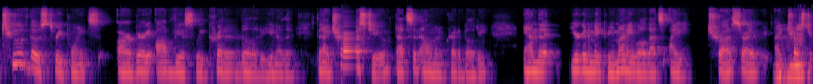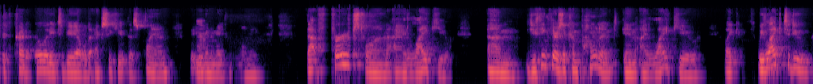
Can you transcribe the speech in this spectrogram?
two of those three points are very obviously credibility. You know that that I trust you. That's an element of credibility, and that you're going to make me money. Well, that's I trust, or I, mm-hmm. I trust your credibility to be able to execute this plan that you're going to make me money that first one, I like you. Um, do you think there's a component in I like you? Like we like to do,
